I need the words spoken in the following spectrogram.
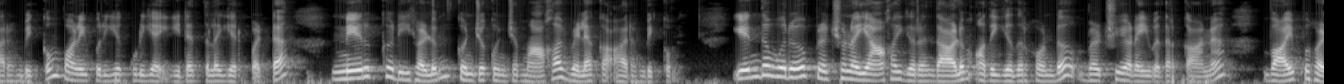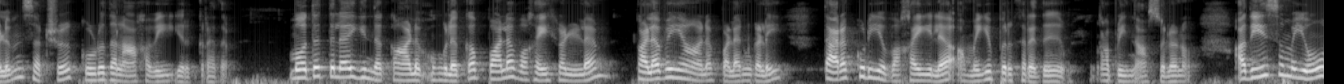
ஆரம்பிக்கும். பணிபுரியக்கூடிய இடத்துல ஏற்பட்ட நெருக்கடிகளும் கொஞ்சம் கொஞ்சமாக விளக்க ஆரம்பிக்கும். எந்த ஒரு பிரச்சனையாக இருந்தாலும் அதை எதிர்கொண்டு வெற்றி அடைவதற்கான வாய்ப்புகளும் சற்று கூடுதலாகவே இருக்கிறது. மொத்தத்தில் இந்த காலம் உங்களுக்கு பல வகைகளில் கலவையான பலன்களை தரக்கூடிய வகையில் அமையப்பெறுகிறது அப்படின்னு நான் சொல்லணும். அதே சமயம்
